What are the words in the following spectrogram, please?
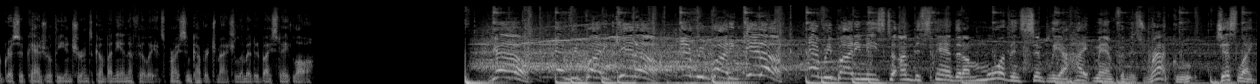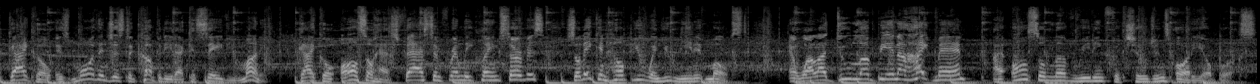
Progressive Casualty Insurance Company and affiliates. Price and coverage match limited by state law. Yo, everybody get up! Everybody get up! Everybody needs to understand that I'm more than simply a hype man for this rap group, just like Geico is more than just a company that can save you money. Geico also has fast and friendly claim service so they can help you when you need it most. And while I do love being a hype man, I also love reading for children's audiobooks.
